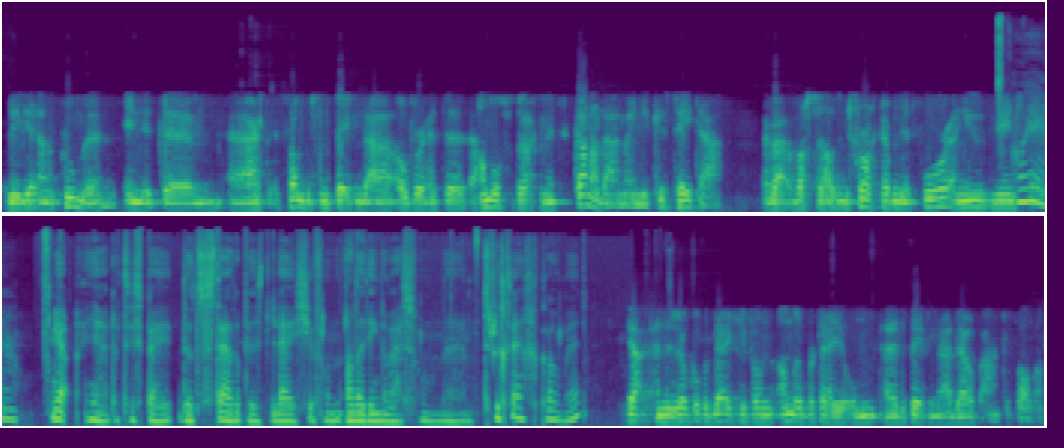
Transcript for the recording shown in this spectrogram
Liliane Ploemen in het, haar standpunt van de PvdA over het handelsverdrag met Canada, meen ik, CETA. Daar was ze al in het vorige kabinet voor en nu ineens oh, ja. Ja, ja dat, is bij, dat staat op het lijstje van alle dingen waar ze van uh, terug zijn gekomen. Hè? Ja, en dus ook op het lijstje van andere partijen om uh, de PvdA daarop aan te vallen.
